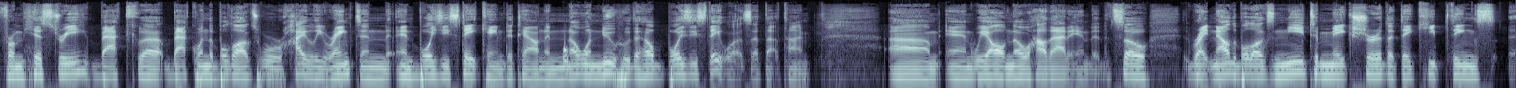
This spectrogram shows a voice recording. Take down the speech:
from history back uh, back when the Bulldogs were highly ranked and and Boise State came to town and no one knew who the hell Boise State was at that time. Um, and we all know how that ended. So right now the Bulldogs need to make sure that they keep things uh,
